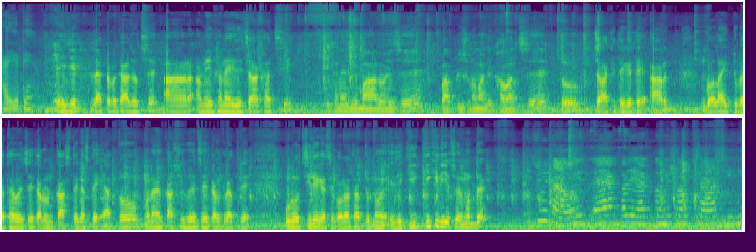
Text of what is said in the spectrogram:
খাইয়ে দিই। এই যে ল্যাপটপে কাজ হচ্ছে আর আমি এখানে এই যে চা খাচ্ছি। এখানে যে মা রয়েছে পাপড়ি সোনামাকে খাওয়াচ্ছে। তো চা খেতে খেতে আর গলা একটু ব্যথা হয়েছে কারণ কাশতে কাশতে এত মানে কাশি হয়েছে কালকে রাত্রে পুরো চিড়ে গেছে গলা তার জন্য এই যে কি কি কি দিয়েছ এর মধ্যে? কিছুই না ওই একবারে একদমই সব চা চিনি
